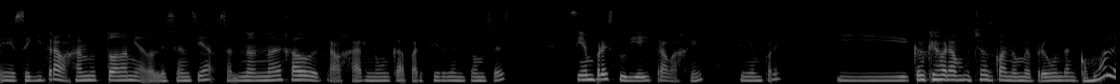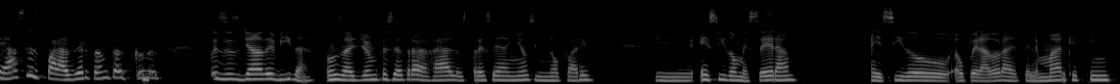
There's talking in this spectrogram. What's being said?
eh, seguí trabajando toda mi adolescencia, o sea, no, no he dejado de trabajar nunca a partir de entonces. Siempre estudié y trabajé, siempre. Y creo que ahora muchos cuando me preguntan, ¿cómo le haces para hacer tantas cosas? Pues es ya de vida. O sea, yo empecé a trabajar a los 13 años y no paré. Eh, he sido mesera, he sido operadora de telemarketing,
